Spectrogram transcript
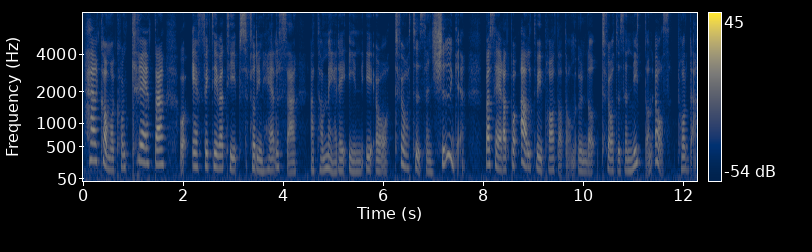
Här kommer konkreta och effektiva tips för din hälsa att ta med dig in i år 2020 baserat på allt vi pratat om under 2019 års poddar.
